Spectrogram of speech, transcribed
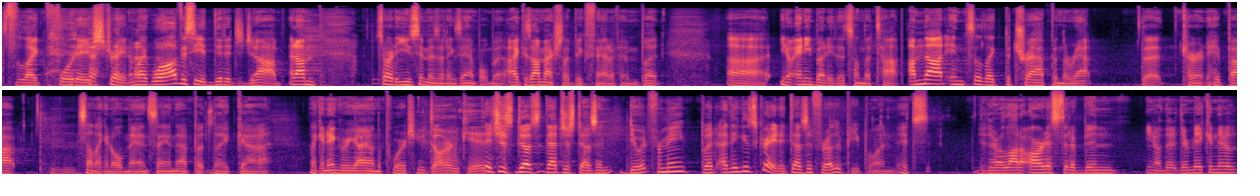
for like four days straight. I'm like, well, obviously it did its job. And I'm sorry to use him as an example, but I, because I'm actually a big fan of him. But, uh, you know, anybody that's on the top. I'm not into like the trap and the rap, the current hip hop. hmm sound like an old man saying that, but like, uh, like an angry guy on the porch You darn kid. it just does that just doesn't do it for me but i think it's great it does it for other people and it's there are a lot of artists that have been you know they're, they're making their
